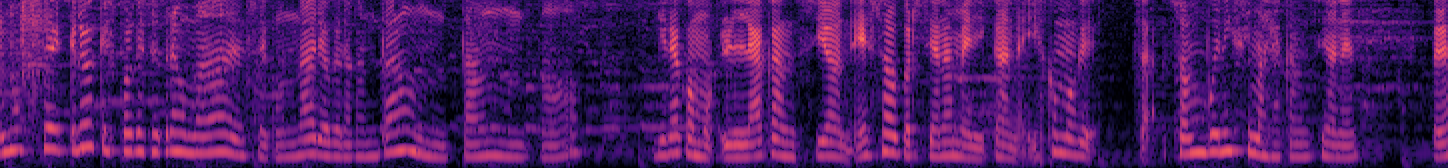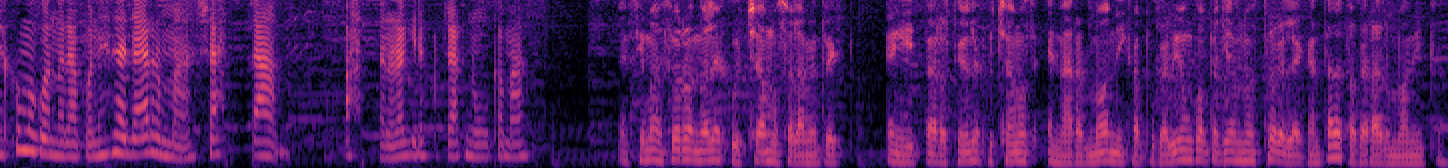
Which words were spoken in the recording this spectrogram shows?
No sé, creo que es porque estoy traumada del secundario, que la cantaron tanto. Y era como la canción, esa o persiana americana. Y es como que, o sea, son buenísimas las canciones. Pero es como cuando la pones de alarma, ya está. Basta, no la quiero escuchar nunca más. Encima nosotros no la escuchamos solamente en guitarra, sino la escuchamos en armónica, porque había un compañero nuestro que le encantaba tocar armónica.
